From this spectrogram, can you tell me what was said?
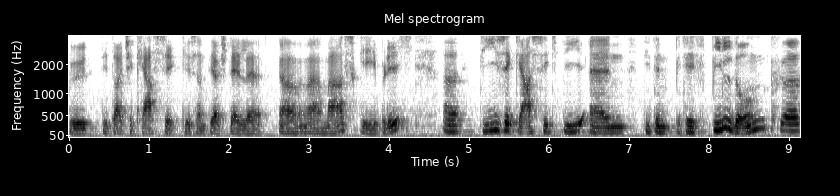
die deutsche Klassik ist an der Stelle äh, maßgeblich. Äh, diese Klassik, die, ein, die den Begriff Bildung äh,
